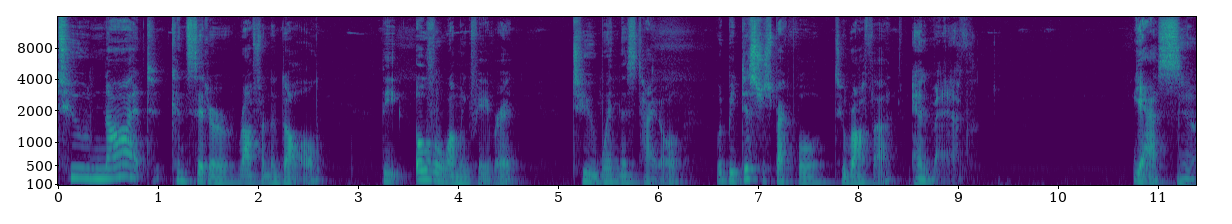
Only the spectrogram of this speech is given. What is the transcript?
to not consider Rafa Nadal the overwhelming favorite to win this title would be disrespectful to Rafa. and math. Yes. Yeah.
